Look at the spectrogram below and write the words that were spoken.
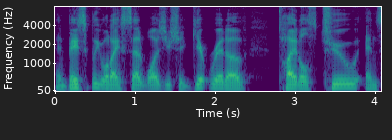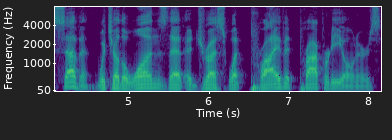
And basically, what I said was you should get rid of titles two and seven, which are the ones that address what private property owners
